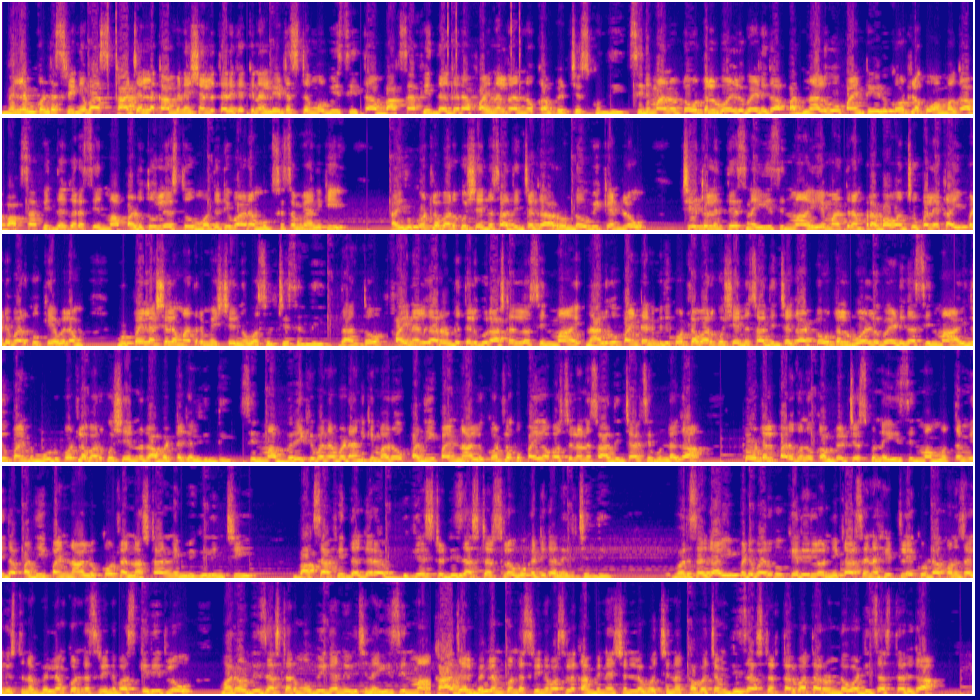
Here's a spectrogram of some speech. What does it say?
బెల్లంకొండ శ్రీనివాస్ కాజల్ల కాంబినేషన్లో తెరకెక్కిన latest movie Sita box office దగ్గర ఫైనల్ రన్ను కంప్లీట్ చేసుకుంది. సినిమాను టోటల్ వరల్డ్ వైడ్గా పద్నాలుగు పాయింట్ ఏడు కోట్లకు అమ్మగా బాక్సాఫీస్ దగ్గర సినిమా పడుతూ లేస్తూ మొదటి వారం ముగిసే సమయానికి ఐదు కోట్ల వరకు షేర్ను సాధించగా రెండో వీకెండ్లో చేతులెత్తేసిన ఈ సినిమా ఏమాత్రం ప్రభావం చూపలేక ఇప్పటి వరకు కేవలం ముప్పై లక్షలు మాత్రమే షేర్ను వసూలు చేసింది. దాంతో ఫైనల్గా రెండు తెలుగు రాష్ట్రాల్లో సినిమా నాలుగు పాయింట్ ఎనిమిది కోట్ల వరకు షేర్ను సాధించగా టోటల్ వరల్డ్ వైడ్గా సినిమా ఐదు పాయింట్ మూడు కోట్ల వరకు షేర్ను రాబట్టగలిగింది. సినిమా బ్రేక్ ఇవ్వనివ్వడానికి మరో పది పాయింట్ నాలుగు కోట్లకు పైగా వసూలను సాధించాల్సి ఉండగా టోటల్ పరుగును కంప్లీట్ చేసుకున్న ఈ సినిమా మొత్తం మీద పది పాయింట్ నాలుగు కోట్ల నష్టాన్ని మిగిలించి బాక్సాఫీస్ దగ్గర బిగ్గెస్ట్ డిజాస్టర్స్లో ఒకటిగా నిలిచింది. వరుసగా ఇప్పటి వరకు కెరీర్లో నికార్సైన హిట్ లేకుండా కొనసాగిస్తున్న బెల్లంకొండ శ్రీనివాస్ కెరీర్లో మరో డిజాస్టర్ మూవీగా నిలిచిన ఈ సినిమా కాజల్ బెల్లంకొండ శ్రీనివాసుల కాంబినేషన్లో వచ్చిన కవచం డిజాస్టర్ తర్వాత రెండవ డిజాస్టర్గా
